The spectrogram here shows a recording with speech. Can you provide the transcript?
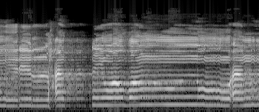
غير الحق وظنوا أن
